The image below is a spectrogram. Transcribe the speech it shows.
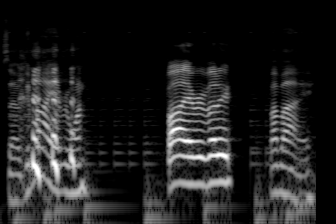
So goodbye, everyone. Bye, everybody. bye bye.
